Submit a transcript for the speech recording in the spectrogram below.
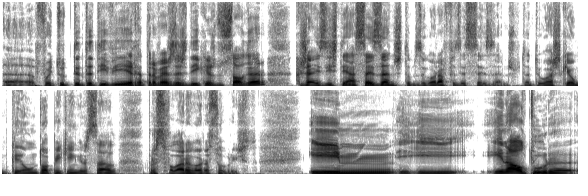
Uh, foi tudo tentativa e erro através das dicas do Salgueiro, que já existem há 6 anos. Estamos agora a fazer 6 anos. Portanto, eu acho que é um, é um tópico engraçado para se falar agora sobre isto. E, e, e na altura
